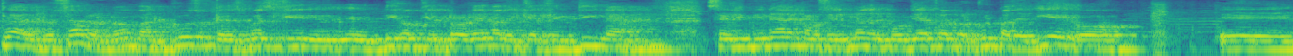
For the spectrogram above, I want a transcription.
Claro, lo usaron, ¿no? Mancuso, que después eh, dijo que el problema de que Argentina se eliminara como se eliminó del Mundial fue por culpa de Diego eh,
